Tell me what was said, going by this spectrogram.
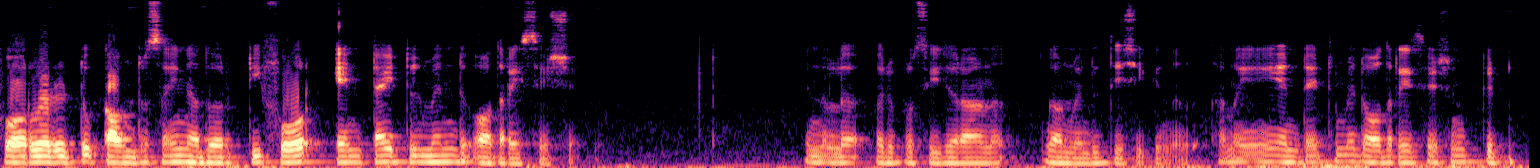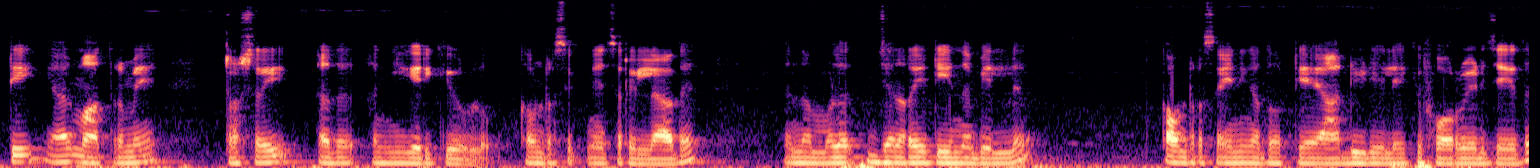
forward to counter sign authority for entitlement authorisation എന്നുള്ള ഒരു പ്രൊസീജിയറാണ് ഗവൺമെന്റ് ഉദ്ദേശിക്കുന്നത്. കാരണം ഈ എന്റൈറ്റിൽമെന്റ് ഓതറൈസേഷൻ കിട്ടിയാൽ മാത്രമേ ട്രഷറി അത് അംഗീകരിക്കുകയുള്ളൂ. കൗണ്ടർ സിഗ്നേച്ചർ ഇല്ലാതെ നമ്മൾ ജനറേറ്റ് ചെയ്യുന്ന ബില്ല് കൗണ്ടർ സൈനിങ് അതോറിറ്റിയായ ആർ ഡി ഡിയിലേക്ക് ഫോർവേഡ് ചെയ്ത്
